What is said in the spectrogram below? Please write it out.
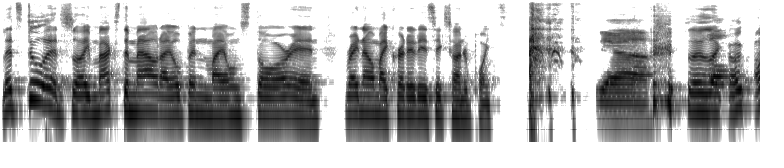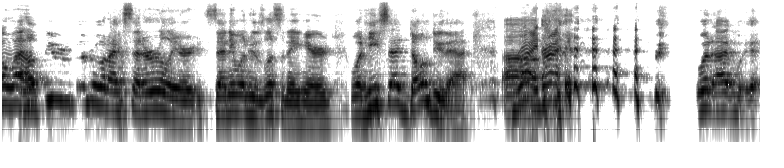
let's do it. So I maxed them out. I opened my own store, and right now my credit is 600 points. Yeah. so it's well, like, oh, oh, well. I hope you remember what I said earlier. To anyone who's listening here, what he said, don't do that. Uh, right, right. when I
